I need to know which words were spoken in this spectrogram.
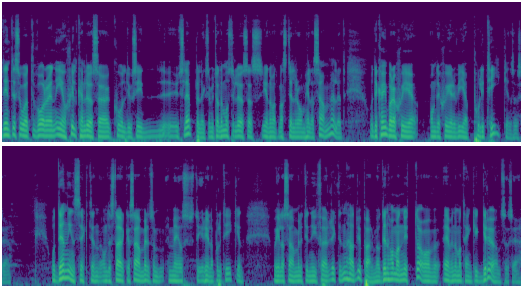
det är inte så att var och en enskild kan lösa koldioxidutsläppen liksom, utan det måste lösas genom att man ställer om hela samhället. Och det kan ju bara ske om det sker via politiken så att säga. Och den insikten om det starka samhället som är med och styr hela politiken och hela samhället i ny färdriktning, den hade ju Palme och den har man nytta av även om man tänker grönt så att säga.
